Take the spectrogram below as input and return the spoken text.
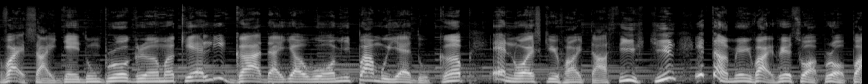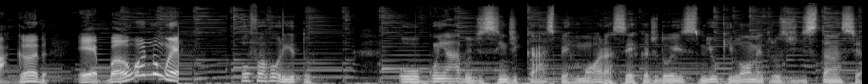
vai sair dentro de um programa que é ligado aí ao homem para mulher do campo. É nós que vai estar tá assistindo e também vai ver sua propaganda. É bom ou não é? O favorito. O cunhado de Cindy Casper mora a cerca de 2 mil quilômetros de distância.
